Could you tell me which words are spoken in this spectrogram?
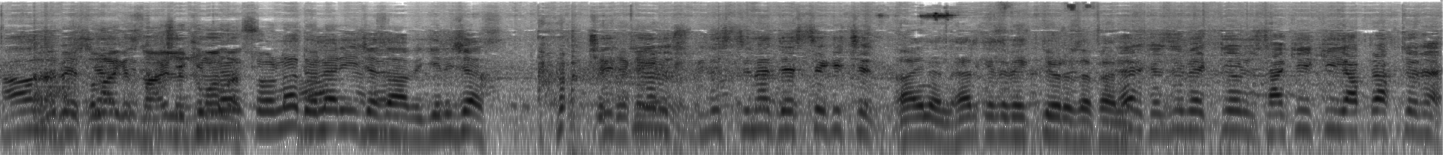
Sağ olun. Bey kolay gelsin. Hayırlı Çekimden sonra döner yiyeceğiz abi geleceğiz. Bekliyoruz Filistin'e destek için. Aynen herkesi bekliyoruz efendim. Herkesi bekliyoruz. Hakiki yaprak döner.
